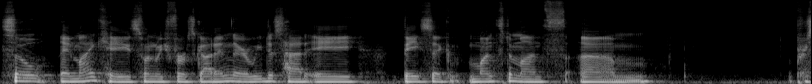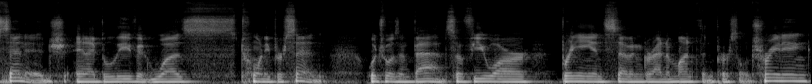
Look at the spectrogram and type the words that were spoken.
So in my case, when we first got in there, we just had a basic month to month percentage, and I believe it was 20%, which wasn't bad. So if you are bringing in seven grand a month in personal training,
